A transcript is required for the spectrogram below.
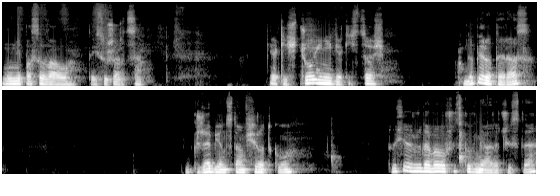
mu nie pasowało tej suszarce. Jakiś czujnik, jakiś coś. Dopiero teraz grzebiąc tam w środku, tu się już wydawało wszystko w miarę czyste.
